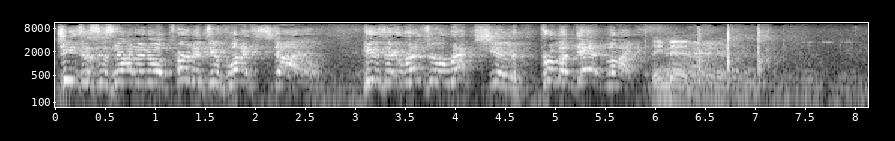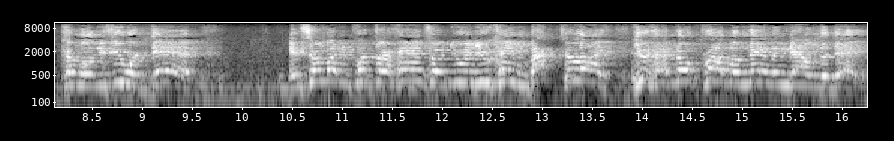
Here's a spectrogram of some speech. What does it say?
Jesus is not an alternative lifestyle. He is a resurrection from a dead life. Amen. Come on, if you were dead and somebody put their hands on you and you came back to life, you'd have no problem nailing down the day.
